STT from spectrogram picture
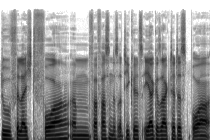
du vielleicht vor ähm, Verfassen des Artikels eher gesagt hättest, boah,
